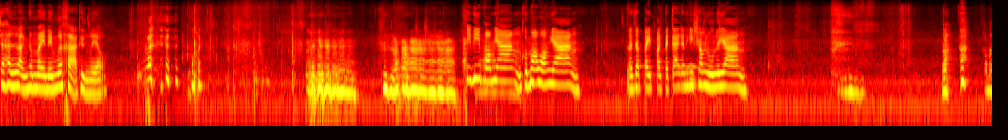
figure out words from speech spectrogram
จะหันหลังทำไมในเมื่อขาถึงแล้วโอ๊ยพี่พี่พร้อมยัง คุณพ่อพร้อมยัง เราจะไปปักตะกร้ากันที่ช่องนู้นหรือยัง นะฮะเข้ามา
